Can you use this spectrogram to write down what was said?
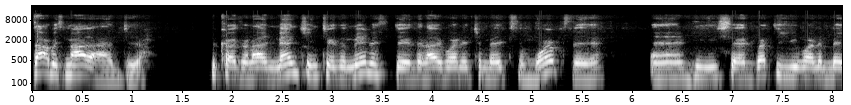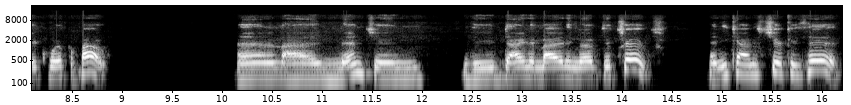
That was my idea. Because when I mentioned to the minister that I wanted to make some work there, and he said, What do you want to make work about? And I mentioned the dynamiting of the church. And he kind of shook his head.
